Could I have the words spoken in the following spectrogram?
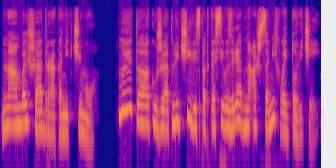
Нам большая драка ни к чему. Мы и так уже отличились, подкосив изрядно аж самих Войтовичей.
